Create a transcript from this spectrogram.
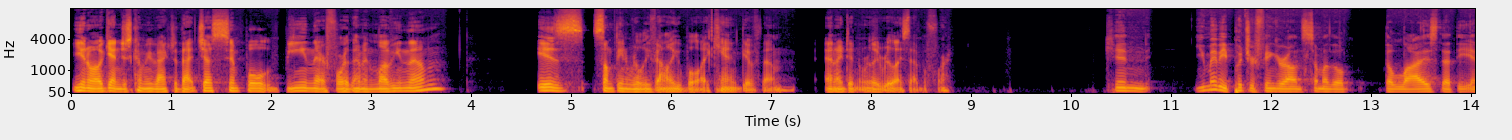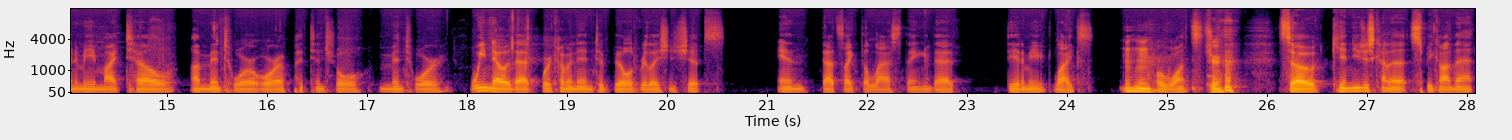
you know, again, just coming back to that, just simple being there for them and loving them is something really valuable I can give them. And I didn't really realize that before. Can you maybe put your finger on some of the, the lies that the enemy might tell a mentor or a potential mentor? We know that we're coming in to build relationships, and that's like the last thing that the enemy likes Mm-hmm. or wants. Sure. so, can you just kind of speak on that?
